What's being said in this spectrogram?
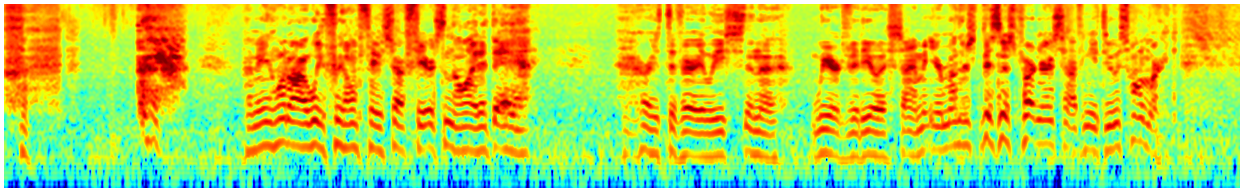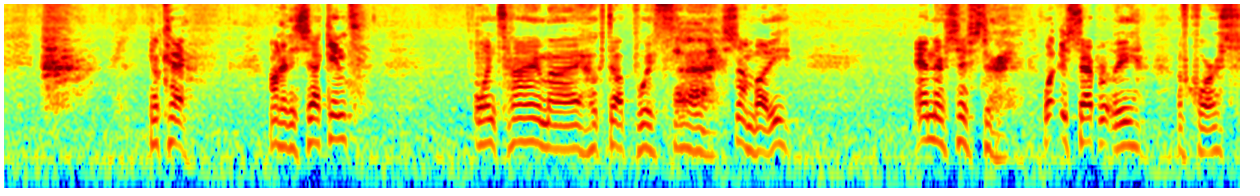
I mean, what are we if we don't face our fears in the light of day? Or at the very least, in a weird video assignment your mother's business partner is having you do his homework. Okay, on to the second. One time I hooked up with uh, somebody and their sister. What, separately, of course.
